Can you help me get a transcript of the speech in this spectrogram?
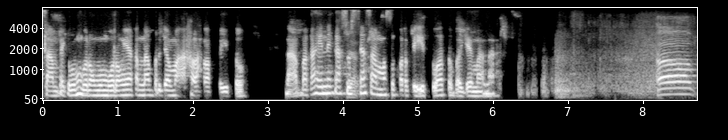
sampai ke pemborong-pemborongnya kena berjamaah lah waktu itu. Nah apakah ini kasusnya ya. sama seperti itu atau bagaimana? Uh,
